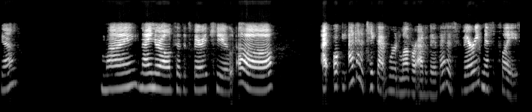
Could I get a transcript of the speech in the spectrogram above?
Yeah? My nine-year-old says it's very cute. Oh, I oh, I got to take that word lover out of there. That is very misplaced.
